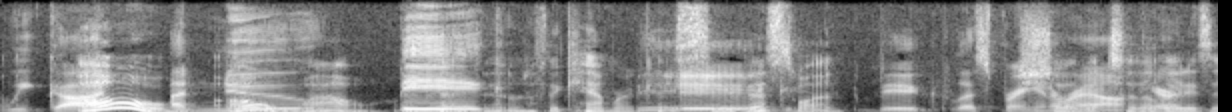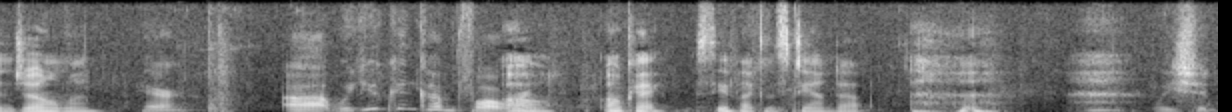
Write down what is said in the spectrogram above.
We got Oh. a Oh, new wow. Okay. big. I don't know if the camera can see this one. Big. Let's bring it Show around to the Here. ladies and gentlemen. Here. Uh, well, you can come forward. Oh, okay. See if I can stand up. We should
